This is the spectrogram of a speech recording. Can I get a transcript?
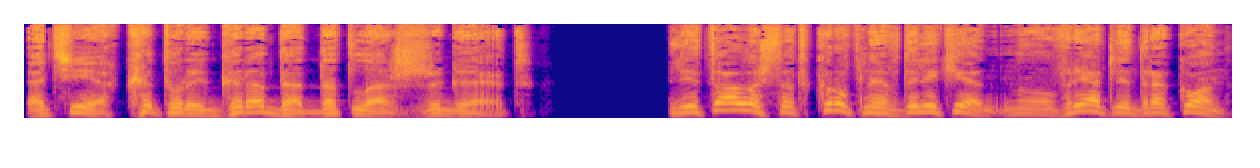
а те, которые города дотла сжигают». Летало что-то крупное вдалеке, но вряд ли дракон.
